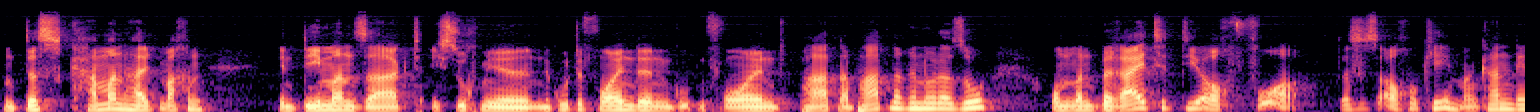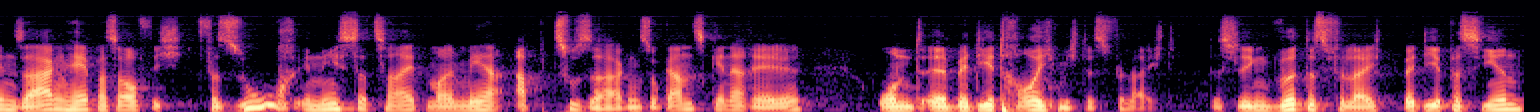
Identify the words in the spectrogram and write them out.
und das kann man halt machen, indem man sagt, ich suche mir eine gute Freundin, einen guten Freund, Partner, Partnerin oder so und man bereitet die auch vor. Das ist auch okay. Man kann denen sagen, hey, pass auf, ich versuche in nächster Zeit mal mehr abzusagen, so ganz generell und äh, bei dir traue ich mich das vielleicht. Deswegen wird das vielleicht bei dir passieren.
